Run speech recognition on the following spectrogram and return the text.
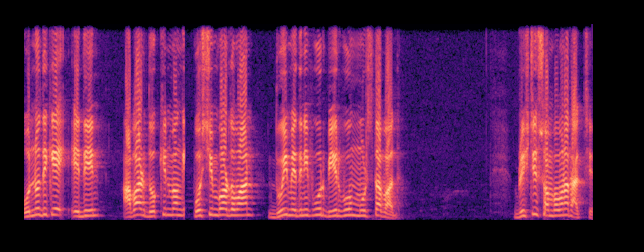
অন্যদিকে এদিন আবার দক্ষিণবঙ্গে পশ্চিম বর্ধমান, দুই মেদিনীপুর, বীরভূম, মুর্শিদাবাদ। বৃষ্টির সম্ভাবনা থাকছে।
